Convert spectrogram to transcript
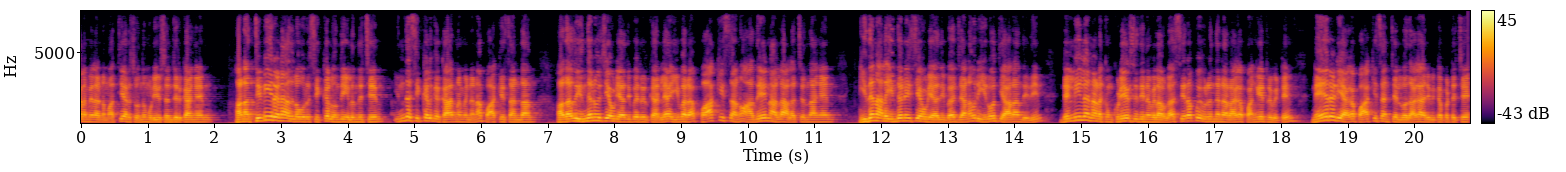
தலைமையிலான மத்திய அரசு வந்து முடிவு செஞ்சுருக்காங்க. ஆனால் திடீரென அதில் ஒரு சிக்கல் வந்து எழுந்துச்சு. இந்த சிக்கலுக்கு காரணம் என்னன்னா பாகிஸ்தான் தான். அதாவது இந்தோனேசியாவுடைய அதிபர் இருக்கார் இல்லையா? இவரை பாகிஸ்தானும் அதே நாளில் அழைச்சிருந்தாங்க. இதனால் இந்தோனேசியாவுடைய அதிபர் ஜனவரி இருபத்தி ஆறாம் தேதி டெல்லியில் நடக்கும் குடியரசு தின விழாவில் சிறப்பு விருந்தினராக பங்கேற்றுவிட்டு நேரடியாக பாகிஸ்தான் செல்வதாக அறிவிக்கப்பட்டுச்சு.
